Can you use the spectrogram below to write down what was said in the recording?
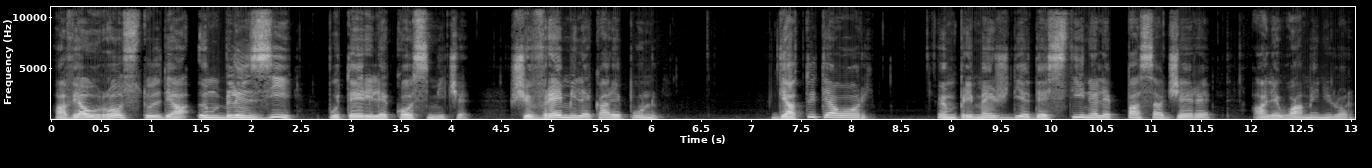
aveau rostul de a îmblânzi puterile cosmice și vremile care pun de atâtea ori în primejdie destinele pasagere ale oamenilor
